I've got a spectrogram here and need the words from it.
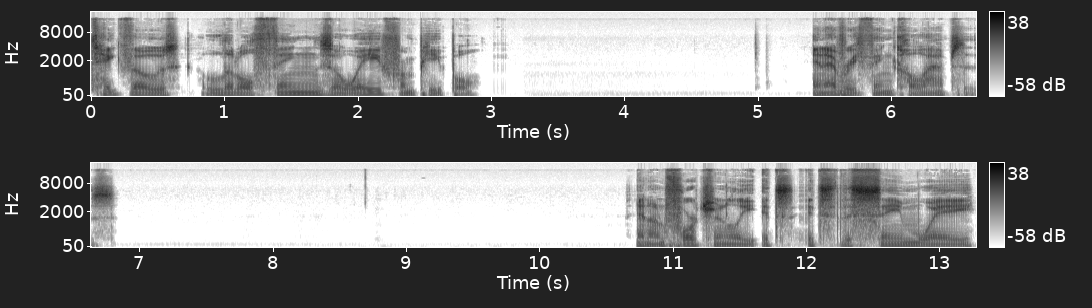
Take those little things away from people, and everything collapses. And unfortunately, it's it's the same way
